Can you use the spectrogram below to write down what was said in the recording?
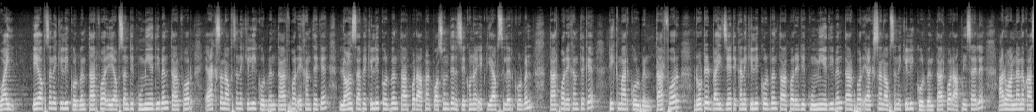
ওয়াই এই অপশানে ক্লিক করবেন, তারপর এই অপশানটি কমিয়ে দিবেন, তারপর অ্যাকশান অপশানে ক্লিক করবেন, তারপর এখান থেকে লঞ্চ অ্যাপে ক্লিক করবেন, তারপর আপনার পছন্দের যে কোনো একটি অ্যাপ সিলেক্ট করবেন, তারপর এখান থেকে টিক মার্ক করবেন, তারপর রোটেড বাই জেট এখানে ক্লিক করবেন, তারপর এটি কমিয়ে দিবেন, তারপর অ্যাকশান অপশানে ক্লিক করবেন, তারপর আপনি চাইলে আরও অন্যান্য কাজ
